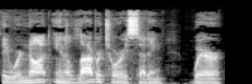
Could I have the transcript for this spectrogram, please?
They were not in a laboratory setting where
